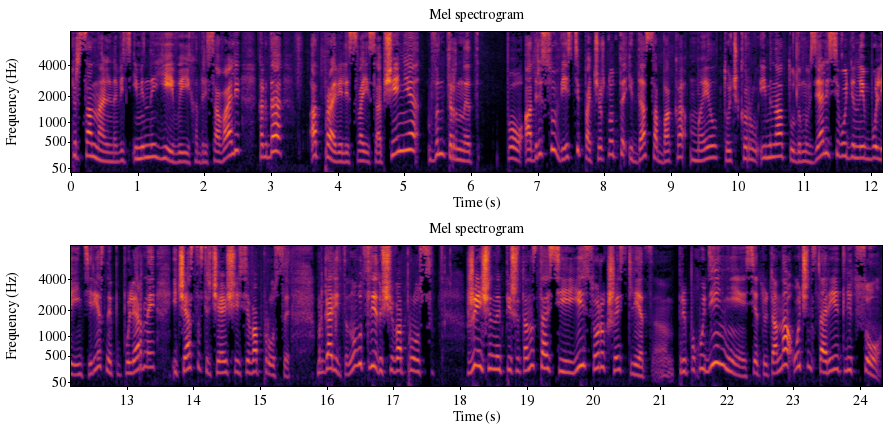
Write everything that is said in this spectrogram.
персонально, ведь именно ей вы их адресовали, когда отправили свои сообщения в интернет по адресу вести подчеркнуто и да собака mail.ru. Именно оттуда мы взяли сегодня наиболее интересные, популярные и часто встречающиеся вопросы. Маргарита, ну вот следующий вопрос. Женщина пишет, Анастасия, ей 46 лет. При похудении, сетует она, очень стареет лицо.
